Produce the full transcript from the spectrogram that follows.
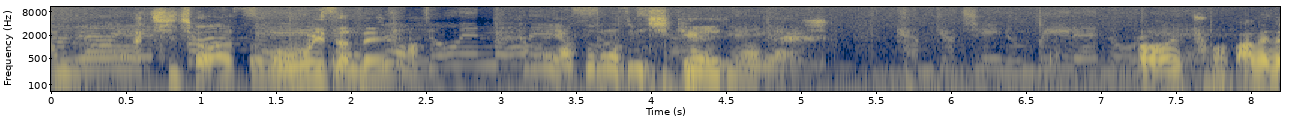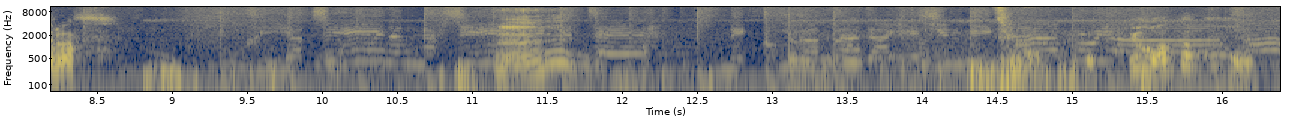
안녕. 진짜 왔어. 오고 있었네. 한번 약속을 했으면 지켜야지 말이야. 어이, 좋아. 마음에 들었어. 이거 왔다고.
